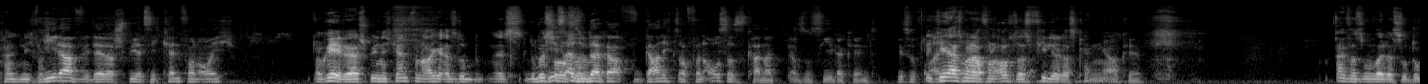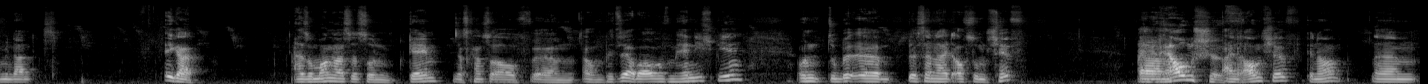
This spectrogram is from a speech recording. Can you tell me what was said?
Kann ich nicht verstehen. Jeder, der das Spiel jetzt nicht kennt von euch, Okay, der das Spiel nicht kennt von euch, also du, es, du du bist gehst also so da gar, gar nicht davon aus, dass es keiner, also es jeder kennt. Ich gehe erstmal davon aus, dass viele das kennen, ja. Okay. Einfach so, weil das so dominant ist. Egal. Also Among Us ist so ein Game, das kannst du auf, ähm, auf dem PC, aber auch auf dem Handy spielen. Und du ähm, bist dann halt auf so einem Schiff. Ein Ähm, Raumschiff. Ein Raumschiff, genau. Ähm,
